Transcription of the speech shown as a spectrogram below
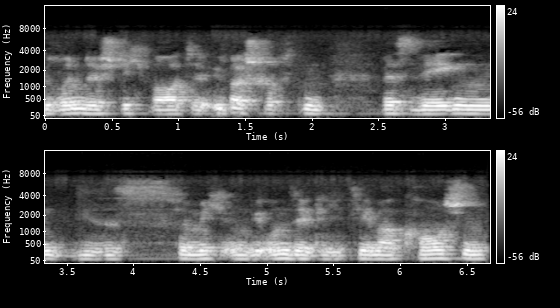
Gründe, Stichworte, Überschriften, weswegen dieses für mich irgendwie unsägliche Thema Conchen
